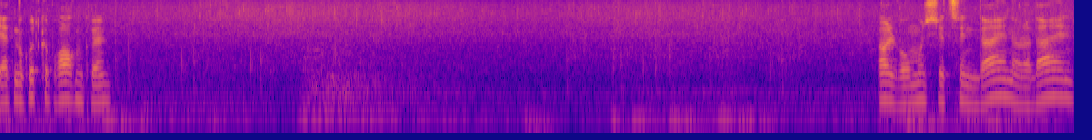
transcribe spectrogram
Die hätten wir gut gebrauchen können. Toll, wo muss ich jetzt hin? Dahin oder dahin?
